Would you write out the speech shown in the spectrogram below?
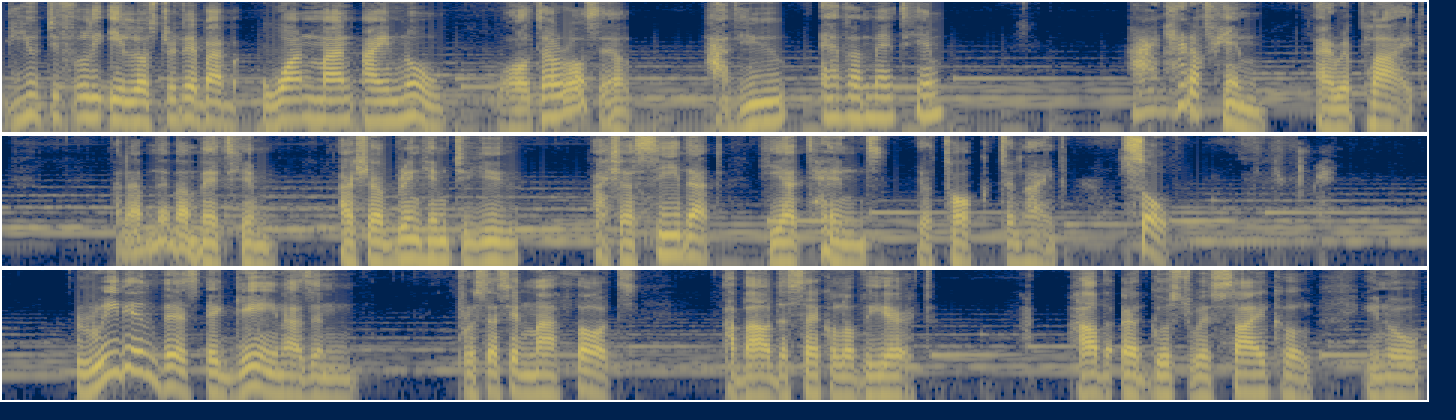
beautifully illustrated by one man I know, Walter Russell. Have you ever met him? I've heard of him, I replied, but I've never met him. I shall bring him to you. I shall see that he attends your talk tonight. So, reading this again as in processing my thoughts about the cycle of the earth, how the earth goes through a cycle, you know,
